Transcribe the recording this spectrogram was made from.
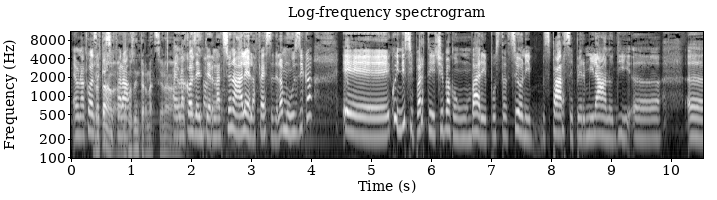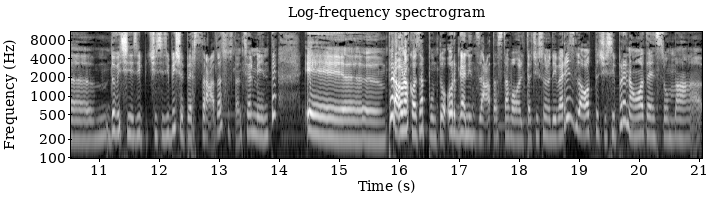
È una cosa che si è farà una cosa internazionale. è una cosa internazionale, è la festa della musica e quindi si partecipa con varie postazioni sparse per Milano di, eh, eh, dove ci, ci si esibisce per strada sostanzialmente, e, però è una cosa appunto organizzata stavolta, ci sono dei vari slot, ci si prenota, insomma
